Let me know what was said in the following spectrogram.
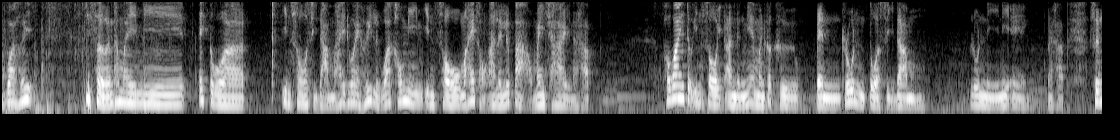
บๆว่าเฮ้ยพี่เสริญทำไมมีไอตัวอินโซสีดำมาให้ด้วยเฮ้ยหรือว่าเขามีอินโซมาให้ 2 อันเลยหรือเปล่าไม่ใช่นะครับ เพราะว่าตัวอินโซอีกอันหนึ่งเนี่ยมันก็คือเป็นรุ่นตัวสีดำ รุ่นนี้นี่เองนะครับ ซึ่ง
